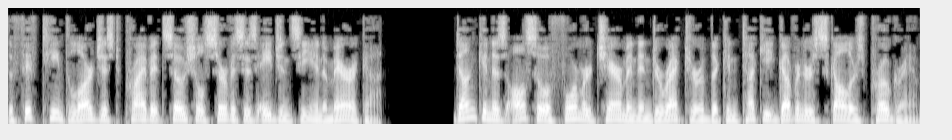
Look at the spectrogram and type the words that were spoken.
the 15th largest private social services agency in America. Duncan is also a former chairman and director of the Kentucky Governor's Scholars Program.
